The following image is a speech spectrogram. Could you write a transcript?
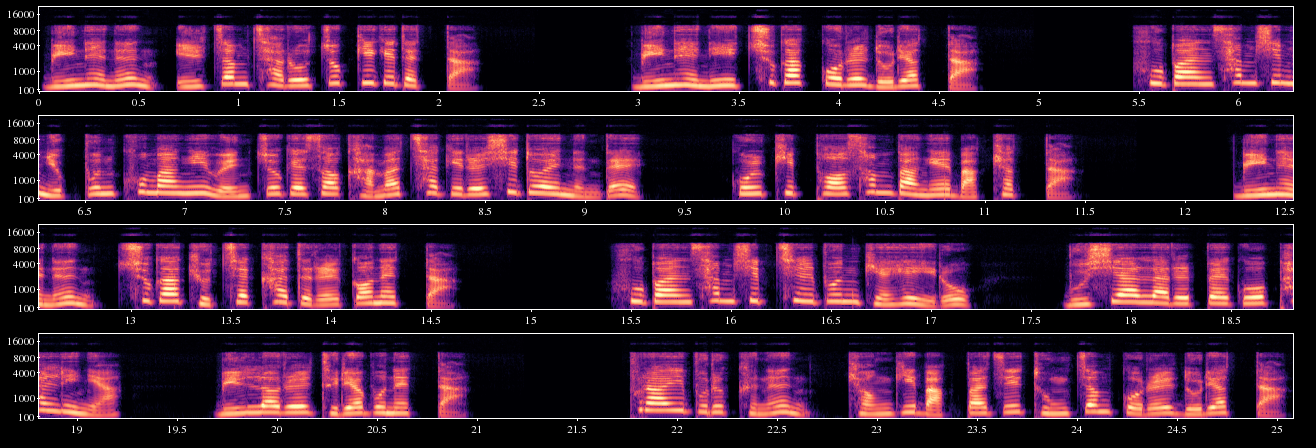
민헨은 1점 차로 쫓기게 됐다. 민헨이 추가골을 노렸다. 후반 36분 코망이 왼쪽에서 가마차기를 시도했는데 골키퍼 선방에 막혔다. 민헨은 추가 교체 카드를 꺼냈다. 후반 37분 개헤이로 무시알라를 빼고 팔리냐 밀러를 들여보냈다. 프라이부르크는 경기 막바지 동점골을 노렸다.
